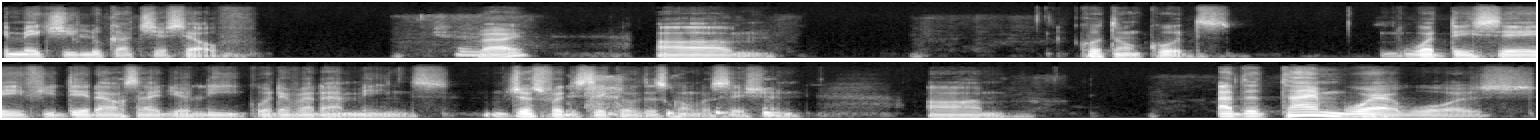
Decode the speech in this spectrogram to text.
it makes you look at yourself. Right? Um quote unquote what they say if you did outside your league, whatever that means, just for the sake of this conversation. Um, at the time where I was,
